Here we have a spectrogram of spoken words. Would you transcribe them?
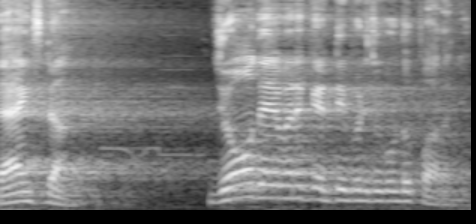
താങ്ക്സ് ഡാ. ജോ ദേവനെ കെട്ടിപ്പിടിച്ചുകൊണ്ട് പറഞ്ഞു.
